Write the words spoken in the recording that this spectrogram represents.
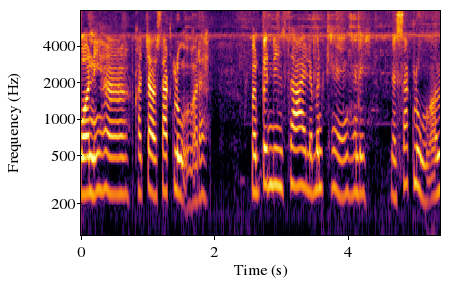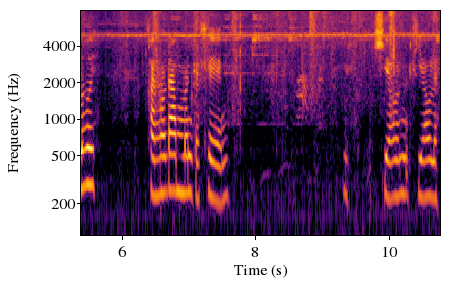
บอนนี้ฮะเขาเจ้าซักหลุงเอาได้ มันเป็นดินทรายแล้วมันแข็งฮะเด้แล้วซักหลุงเอาเลยขันเขาดำมันก็แข็งเคี้ยวเคี้ยวเลย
